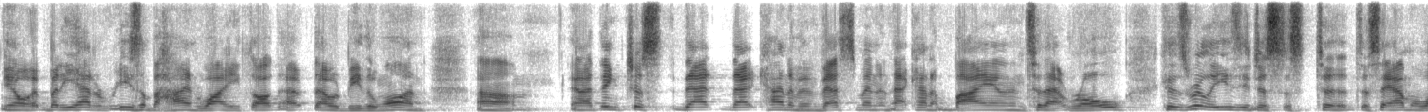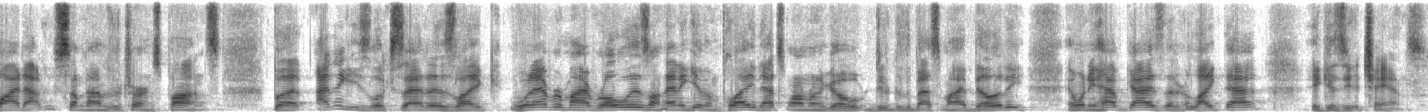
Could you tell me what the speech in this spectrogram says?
you know, but he had a reason behind why he thought that that would be the one. Um, and I think just that that kind of investment and that kind of buy-in into that role, because it's really easy just to, to, to say I'm a wideout who sometimes returns punts, but I think he looks at it as like whatever my role is on any given play, that's what I'm going to go do to the best of my ability. And when you have guys that are like that, it gives you a chance.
